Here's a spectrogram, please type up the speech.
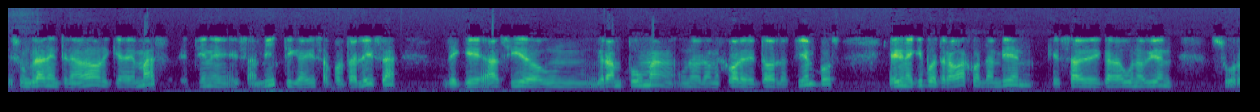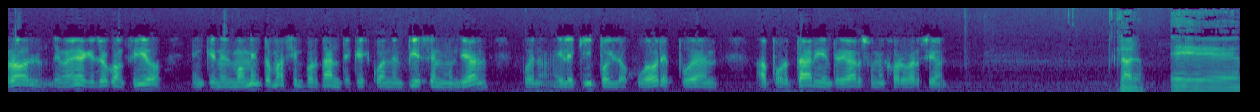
es un gran entrenador y que además eh, tiene esa mística y esa fortaleza de que ha sido un gran Puma, uno de los mejores de todos los tiempos. Y hay un equipo de trabajo también que sabe cada uno bien su rol, de manera que yo confío en que en el momento más importante, que es cuando empiece el Mundial, bueno, el equipo y los jugadores puedan aportar y entregar su mejor versión. Claro. Eh,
